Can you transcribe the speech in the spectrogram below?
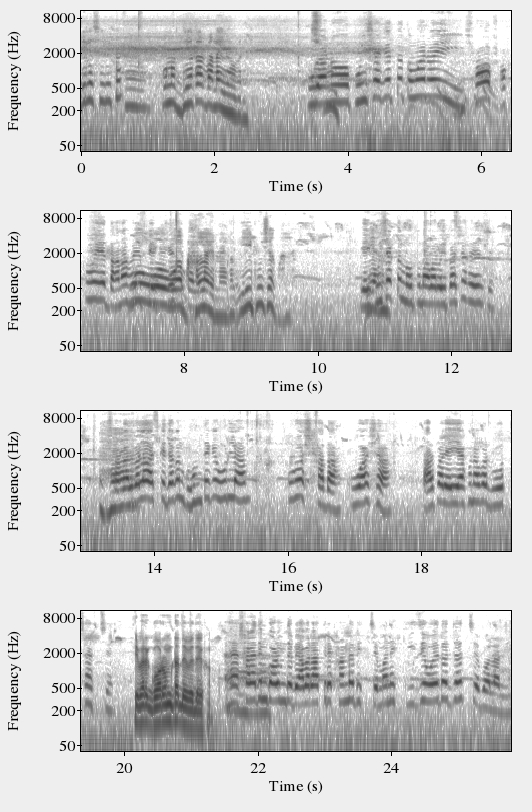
দিলে সিঁড়িটা কোনো ডেটার বালাই হবে না। পুরানো পুঁই শাকের তো তোমার ওই সব শক্ত হয়ে দানা হয়ে ভালো লাগে না এখন। এই পুঁই শাক ভালো এই পুঁই শাক তো নতুন আবার ওই পাশে হয়েছে হ্যাঁ। সকালবেলা আজকে যখন ঘুম থেকে উঠলাম পুরো সাদা কুয়াশা। তারপর এই এখন আবার রোদ ছাড়ছে। এবার গরমটা দেবে দেখো। হ্যাঁ সারাদিন গরম দেবে আবার রাত্রে ঠান্ডা দিচ্ছে। মানে কি যে ওয়েদার যাচ্ছে বলার না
